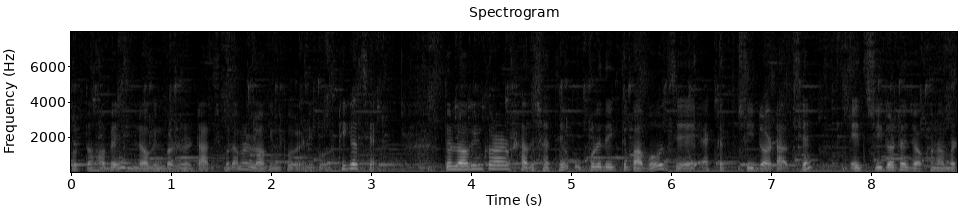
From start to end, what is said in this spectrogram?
করতে হবে। লগ ইন বাটনে টাচ করে আমরা লগ ইন করে নিব, ঠিক আছে? তো লগ ইন করার সাথে সাথে উপরে দেখতে পাবো যে একটা থ্রি ডট আছে। এই থ্রি ডটে যখন আমরা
